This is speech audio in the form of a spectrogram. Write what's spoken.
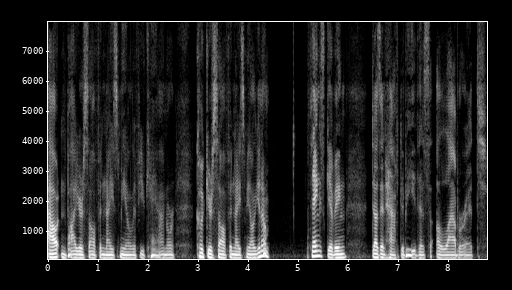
out and buy yourself a nice meal if you can or cook yourself a nice meal. You know, Thanksgiving doesn't have to be this elaborate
